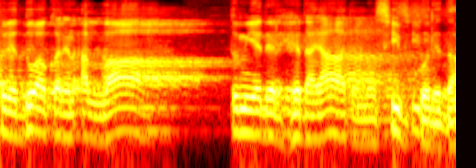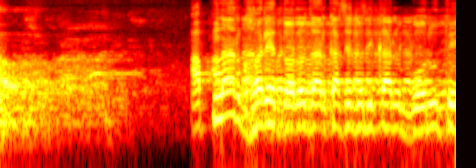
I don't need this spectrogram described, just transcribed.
তুলে দোয়া করেন, আল্লাহ, তুমি এদের হেদায়াত নসিব করে দাও। আপনার ঘরে দরজার কাছে যদি কারও গরুতে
